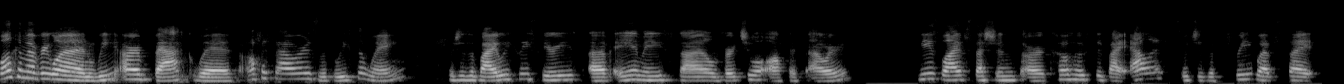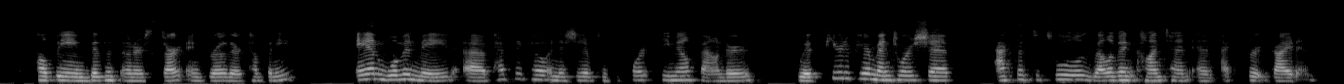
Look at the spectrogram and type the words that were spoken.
Welcome, everyone. We are back with Office Hours with Lisa Wang, which is a bi weekly series of AMA style virtual office hours. These live sessions are co hosted by Alice, which is a free website helping business owners start and grow their companies, and WomanMade, a PepsiCo initiative to support female founders with peer to peer mentorship, access to tools, relevant content, and expert guidance.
